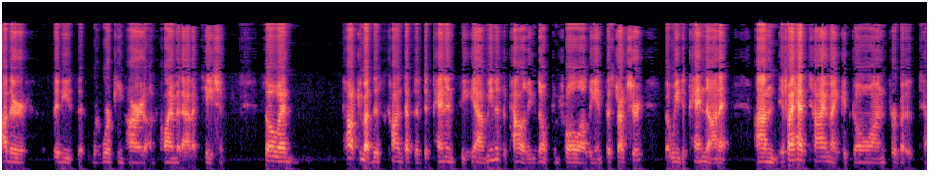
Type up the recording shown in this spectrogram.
other cities that were working hard on climate adaptation. So uh, talking about this concept of dependency. Yeah, municipalities don't control all the infrastructure, but we depend on it. Um, if I had time, I could go on for about uh,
